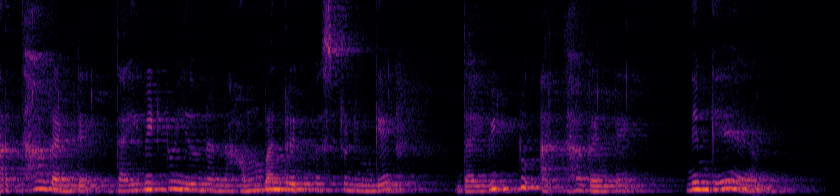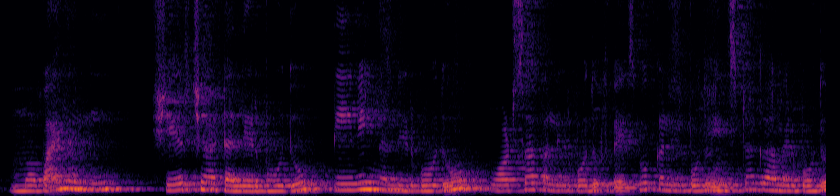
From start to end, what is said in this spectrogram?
ಅರ್ಧ ಗಂಟೆ ದಯವಿಟ್ಟು ಇದು ನನ್ನ ಹಂಬಲ್ ರಿಕ್ವೆಸ್ಟು ನಿಮಗೆ. ದಯವಿಟ್ಟು ಅರ್ಧ ಗಂಟೆ. ನಿಮಗೆ ಮೊಬೈಲಲ್ಲಿ ಶೇರ್ ಚಾಟಲ್ಲಿರ್ಬೋದು ಟಿ ವಿನಲ್ಲಿರ್ಬೋದು ವಾಟ್ಸಪ್ಪಲ್ಲಿರ್ಬೋದು ಫೇಸ್ಬುಕ್ಕಲ್ಲಿರ್ಬೋದು ಇನ್ಸ್ಟಾಗ್ರಾಮ್ ಇರ್ಬೋದು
